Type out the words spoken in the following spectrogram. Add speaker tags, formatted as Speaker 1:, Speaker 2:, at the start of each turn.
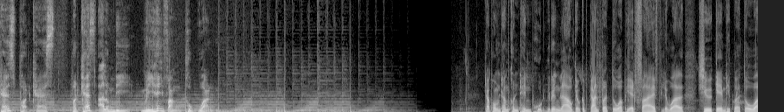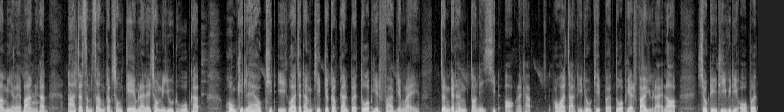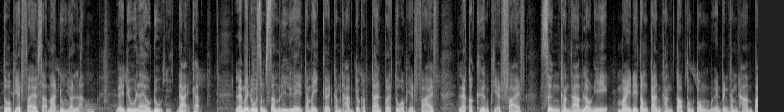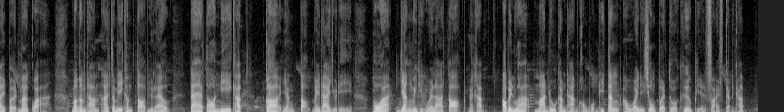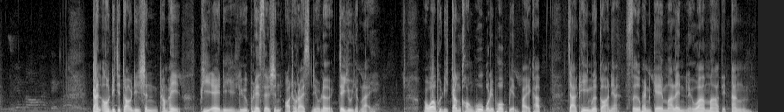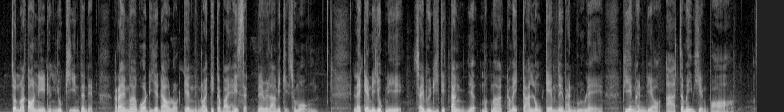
Speaker 1: c a s Podcast Podcast อารมณ์ดีมีให้ฟังทุกวัน
Speaker 2: ถ้าผมทำคอนเทนต์พูดเรื่องราวเกี่ยวกับการเปิดตัว PS5 หรือว่าชื่อเกมที่เปิดตัวว่ามีอะไรบ้างนะครับ อาจจะซ้ำๆกับช่องเกมหลายๆช่องใน YouTube ครับ ผมคิดแล้วคิดอีกว่าจะทำคลิปเกี่ยวกับการเปิดตัว PS5 อย่างไร จนกระทั่งตอนนี้คิดออกแล้วครับ เพราะว่าจากที่ดูคลิปเปิดตัว PS5 อยู่หลายรอบ โชคดีที่วิดีโอเปิดตัว PS5 สามารถดูย้อนหลัง เลยดูแล้วดูอีกได้ครับ และเมื่อดูซ้ำๆเรื่อยๆทำให้เกิดคำถามเกี่ยวกับการเปิดตัว PS5 แล้วก็เครื่อง PS5 ซึ่งคำถามเหล่านี้ไม่ได้ต้องการคำตอบตรงๆ เหมือนเป็นคำถามปลายเปิดมากกว่า บางคำถามอาจจะมีคำตอบอยู่แล้ว แต่ตอนนี้ครับก็ยังตอบไม่ได้อยู่ดี เพราะว่ายังไม่ถึงเวลาตอบนะครับ เอาเป็นว่ามาดูคำถามของผมที่ตั้งเอาไว้ในช่วงเปิดตัวเครื่อง PS5 กันครับ การออกดิจิ t a l Edition ทำให้ PAD หรือ PlayStation Authorized Dealer จะอยู่อย่างไร เพราะว่าพฤติกรรมของผู้บริโภคเปลี่ยนไปครับ จากที่เมื่อก่อนเนี่ยซื้อแผ่นเกมมาเล่นหรือว่ามาติดตั้ง จนมาตอนนี้ถึงยุคที่อินเทอร์เน็ต แรงมากพอที่จะดาวน์โหลดเกม 100กิกะไบต์ให้เสร็จในเวลาไม่กี่ชั่วโมง และเกมในยุคนี้ ใช้พื้นที่ติดตั้งเยอะมากๆทำให้การลงเกมด้วยแผ่นบลูเรย์เพียงแผ่นเดียวอาจจะไม่เพียงพอ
